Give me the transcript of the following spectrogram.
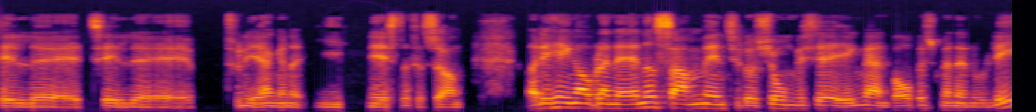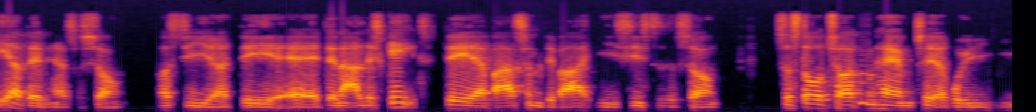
til, øh, til øh, turneringerne i næste sæson. Og det hænger jo blandt andet sammen med en situation, vi ser i England, hvor hvis man annullerer den her sæson og siger, at det, er, den er aldrig sket, det er bare som det var i sidste sæson, så står Tottenham til at ryge i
